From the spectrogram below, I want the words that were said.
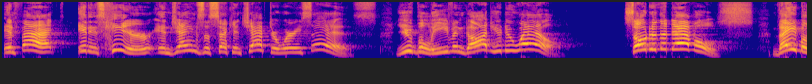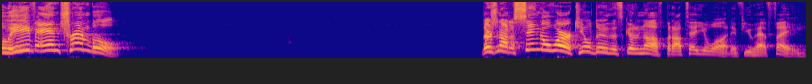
In fact, it is here in James, the second chapter, where he says, You believe in God, you do well. So do the devils. They believe and tremble. There's not a single work you'll do that's good enough, but I'll tell you what, if you have faith,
